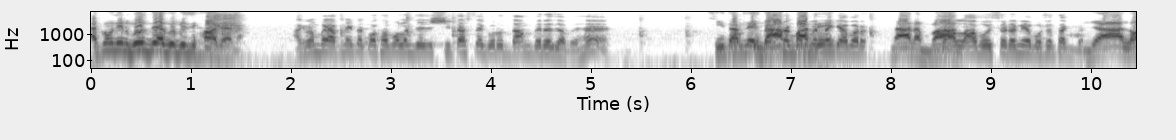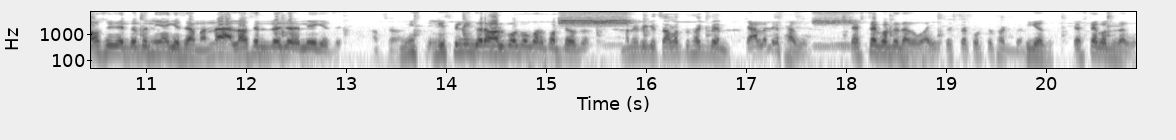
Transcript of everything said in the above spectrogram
আর কোনোদিন গোস দিয়া বেশি খাওয়া যায় না। আকরাম ভাই আপনি একটা কথা বলেন যে শীত আসলে গরুর দাম বেড়ে যাবে হ্যাঁ? শীত আসলে দাম বাড়বে নাকি আবার না না বা- লাভ হয়েছে সেটা নিয়ে বসে থাকবেন? যা লস হয়েছে এটা তো নিয়ে গেছে আমার না লসের নিয়ে গেছে। আচ্ছা। মিস করে অল্প অল্প করে করতে হবে। মানে এটাকে চালাতে থাকবেন? চালাতে থাকব। চেষ্টা করতে থাকো ভাই। চেষ্টা করতে থাকবেন। ঠিক আছে চেষ্টা করতে থাকো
